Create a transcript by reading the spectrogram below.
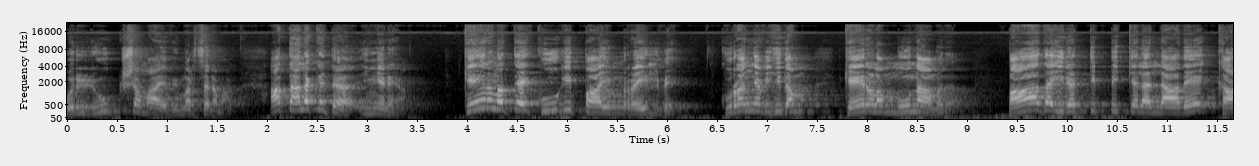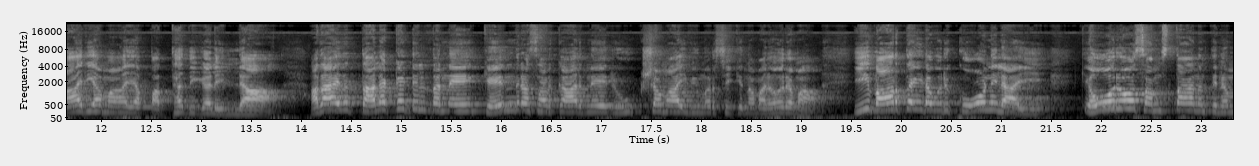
ഒരു രൂക്ഷമായ വിമർശനമാണ്. ആ തലക്കെട്ട് ഇങ്ങനെയാണ്. കേരളത്തെ കൂകിപ്പായും റെയിൽവേ. കുറഞ്ഞ വിഹിതം കേരളം മൂന്നാമത്. പാത ഇരട്ടിപ്പിക്കലല്ലാതെ കാര്യമായ പദ്ധതികളില്ല. അതായത് തലക്കെട്ടിൽ തന്നെ കേന്ദ്ര സർക്കാരിനെ രൂക്ഷമായി വിമർശിക്കുന്ന മനോരമ ഈ വാർത്തയുടെ ഒരു കോണിലായി ഓരോ സംസ്ഥാനത്തിനും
